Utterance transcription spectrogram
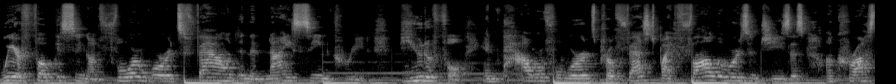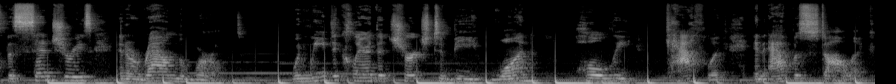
We are focusing on four words found in the Nicene Creed beautiful and powerful words professed by followers of Jesus across the centuries and around the world. When we declare the church to be one, holy, Catholic, and apostolic,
